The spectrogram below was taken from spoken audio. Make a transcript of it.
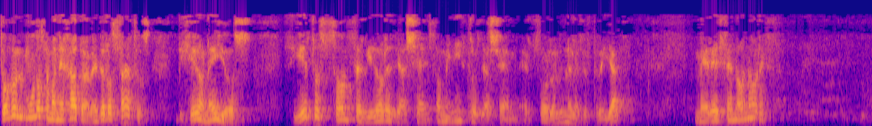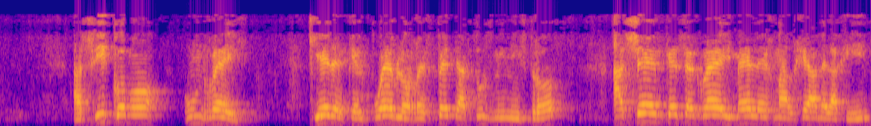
todo el mundo se maneja a través de los astros. Dijeron ellos, si estos son servidores de Hashem, son ministros de Hashem, el sol, la luna y las estrellas, merecen honores. Así como un rey quiere que el pueblo respete a sus ministros, Hashem, que es el rey Melech Malchea Melachim,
